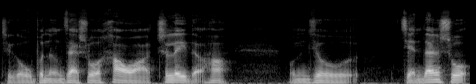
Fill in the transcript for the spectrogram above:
这个我不能再说号啊之类的哈，我们就简单说，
